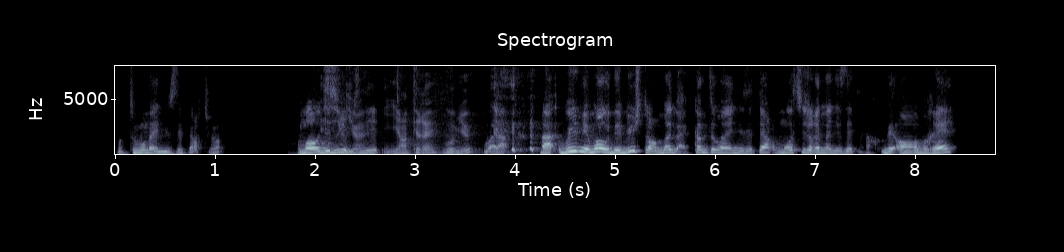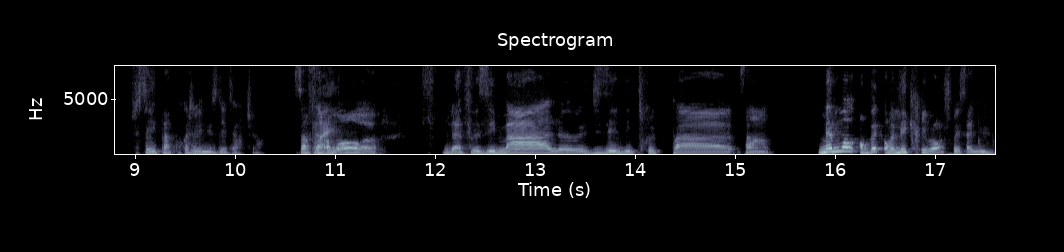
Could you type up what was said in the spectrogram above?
tout le monde a une newsletter, tu vois. Moi, au début, je me dis... Il y a intérêt, vaut mieux. Voilà. bah, oui, mais moi, au début, j'étais en mode, bah, comme tout le monde a une newsletter, moi aussi, j'aurais ma newsletter. Mais en vrai, je ne savais pas pourquoi j'avais une newsletter, tu vois. Sincèrement, euh, je la faisais mal, euh, je disais des trucs pas. Enfin, même moi, en fait, en l'écrivant, je trouvais ça nul.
